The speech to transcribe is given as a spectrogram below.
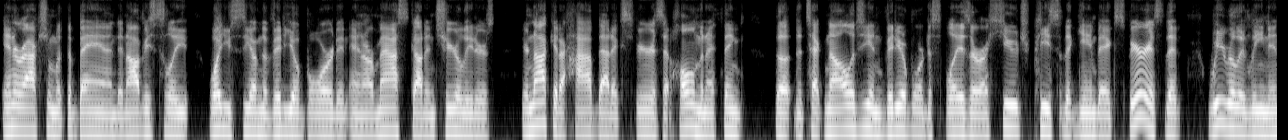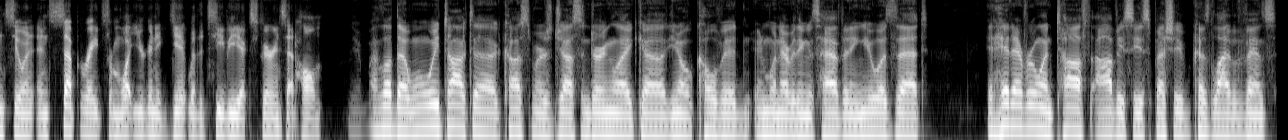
interaction with the band, and obviously what you see on the video board and, and our mascot and cheerleaders. You're not going to have that experience at home. And I think the the technology and video board displays are a huge piece of the game day experience that we really lean into and, and separate from what you're going to get with a TV experience at home. I love that. When we talked to customers, Justin, during like uh, you know COVID and when everything was happening, it was that it hit everyone tough. Obviously, especially because live events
